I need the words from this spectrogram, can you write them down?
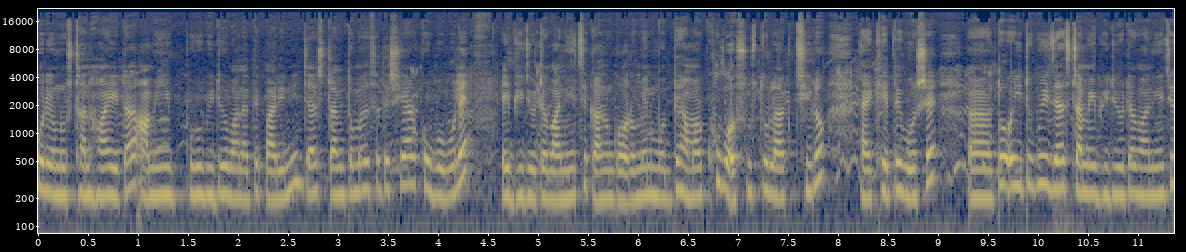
করে অনুষ্ঠান হয় এটা। আমি পুরো ভিডিও বানাতে পারিনি জাস্ট আমি তোমাদের সাথে শেয়ার করব বলে এই ভিডিওটা বানিয়েছি, কারণ গরমের মধ্যে আমার খুব অসুস্থ লাগছিল খেতে বসে। তো এইটুকুই জাস্ট আমি ভিডিওটা বানিয়েছি,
